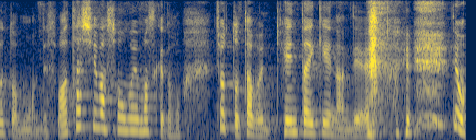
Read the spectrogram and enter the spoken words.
うと思うんです。私はそう思いますけどちょっと多分変態系なんで。でも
